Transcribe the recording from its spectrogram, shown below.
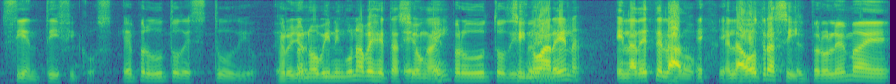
científicos, es producto de estudio. Pero yo no vi ninguna vegetación ahí, es producto sino arena, en la de este lado, en la otra sí. El problema es...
